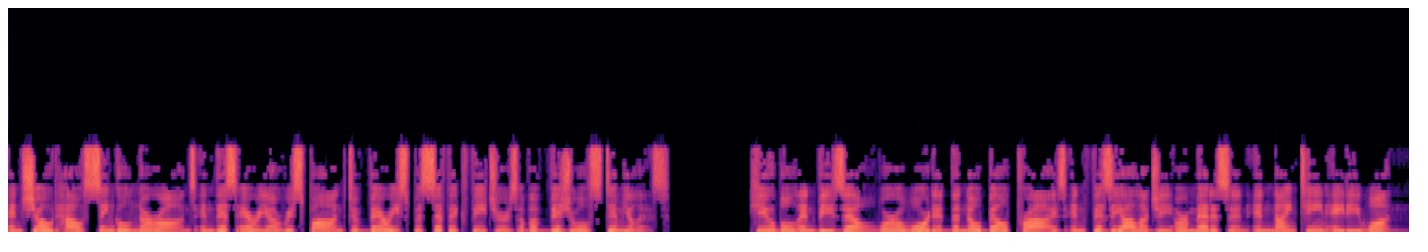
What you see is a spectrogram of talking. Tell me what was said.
and showed how single neurons in this area respond to very specific features of a visual stimulus. Hubel and Wiesel were awarded the Nobel Prize in Physiology or Medicine in 1981.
